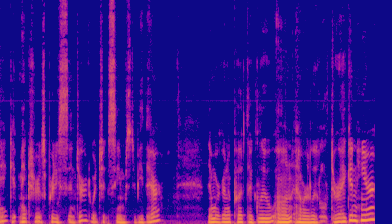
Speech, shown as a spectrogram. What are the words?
Okay, get make sure it's pretty centered, which it seems to be there. Then we're going to put the glue on our little dragon here.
